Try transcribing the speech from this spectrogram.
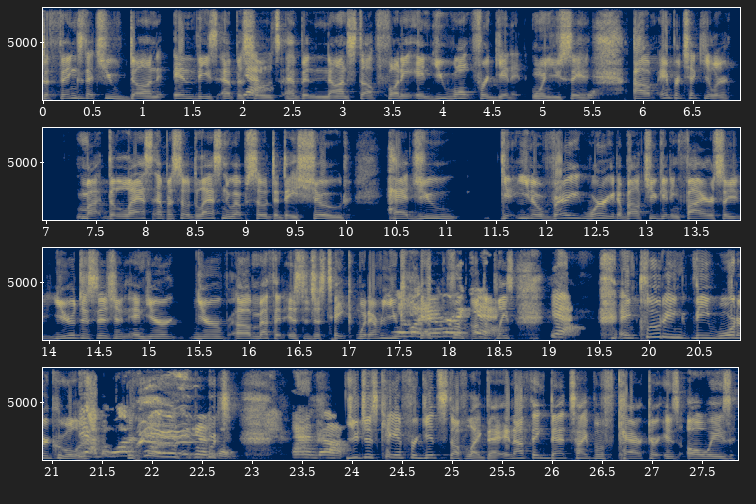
the things that you've done in these episodes have been nonstop funny, and you won't forget it when you see it. Um, in particular, my the last episode, the last new episode that they showed had you. Get, you know, very worried about you getting fired. So your decision and your your uh, method is to just take whatever you Yeah, can whatever from other places, Yeah, including the water cooler. yeah. The water cooler is a good Which- one, and uh, you just can't forget stuff like that. And I think that type of character is always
